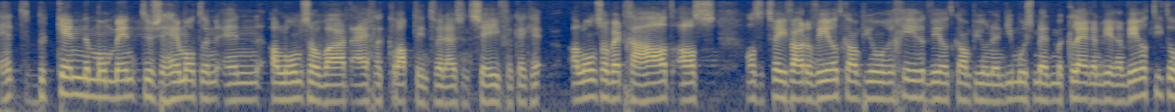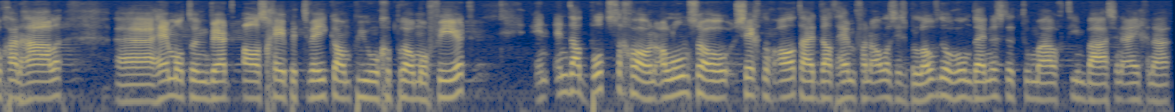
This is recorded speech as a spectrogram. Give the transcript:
het bekende moment tussen Hamilton en Alonso waar het eigenlijk klapt in 2007. Kijk, Alonso werd gehaald als, als de tweevoudig wereldkampioen, regerend wereldkampioen. En die moest met McLaren weer een wereldtitel gaan halen. Uh, Hamilton werd als GP2-kampioen gepromoveerd. En, en dat botste gewoon. Alonso zegt nog altijd dat hem van alles is beloofd door Ron Dennis, de toenmalig teambaas en eigenaar.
